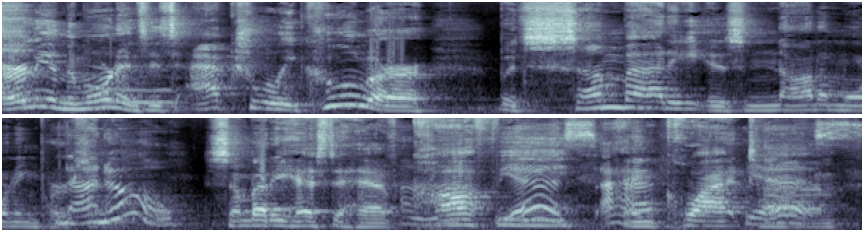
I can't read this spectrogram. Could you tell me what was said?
early in the mornings. It's actually cooler, but somebody is not a morning person. I know. Somebody has to have coffee yes, and have- quiet yes. time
